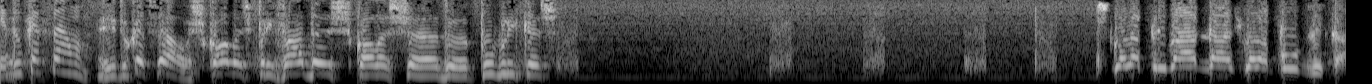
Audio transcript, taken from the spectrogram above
Educação. educação, escolas privadas, escolas ah, de- públicas. Escola privada, escola pública.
